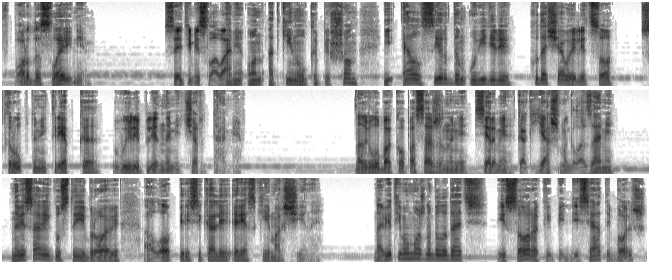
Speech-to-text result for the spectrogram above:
в Пордослейне. С этими словами он откинул капюшон, и Эл с Ирдом увидели худощавое лицо с крупными, крепко вылепленными чертами. Над глубоко посаженными серыми, как яшма, глазами нависали густые брови, а лоб пересекали резкие морщины. На вид ему можно было дать и сорок, и пятьдесят, и больше.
